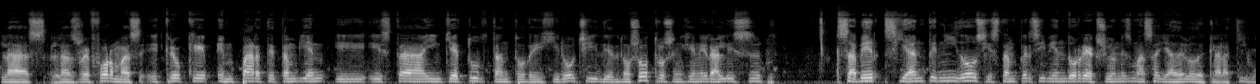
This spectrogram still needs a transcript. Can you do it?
las, las reformas. Eh, creo que en parte también esta inquietud tanto de Hirochi y de nosotros en general es saber si han tenido, si están percibiendo reacciones más allá de lo declarativo.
